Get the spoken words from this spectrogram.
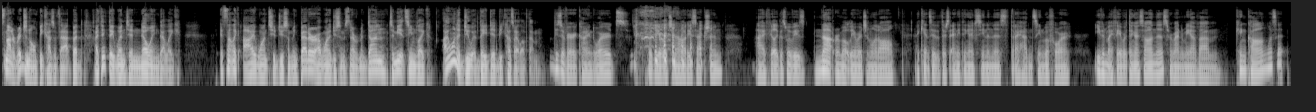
It's not original because of that, but I think they went in knowing that like it's not like I want to do something better. I want to do something that's never been done. To me, it seemed like I want to do what they did because I love them. These are very kind words for the originality section. I feel like this movie is not remotely original at all. I can't say that there's anything I've seen in this that I hadn't seen before. Even my favorite thing I saw in this reminded me of um, King Kong, was it?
